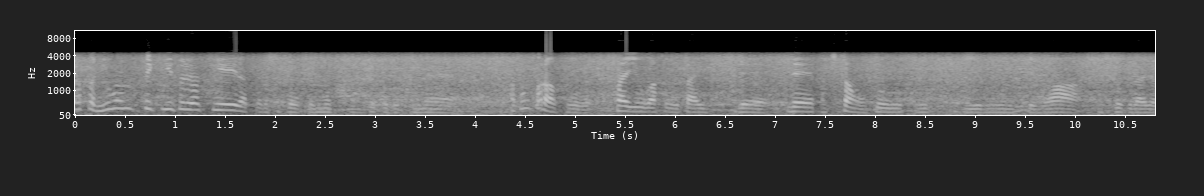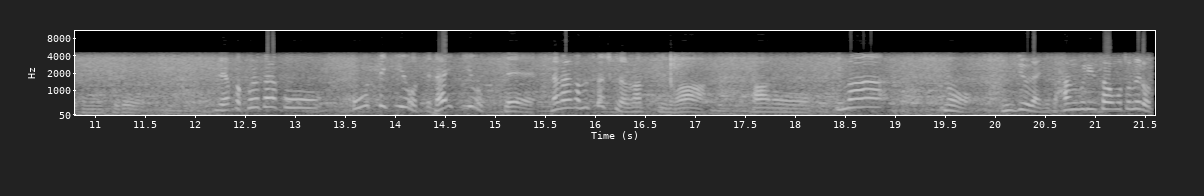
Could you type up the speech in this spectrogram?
やっぱり日本的それは経営だったらしこうと思っててですね、あそこからこう採用が相対してで、価値観を共有するっていう部分っていうのは、すごく大事だと思うんですけど、でやっぱこれからこう大手企業って大企業ってなかなか難しくなるなっていうのはあの今の20代にハングリーさを求めろっ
